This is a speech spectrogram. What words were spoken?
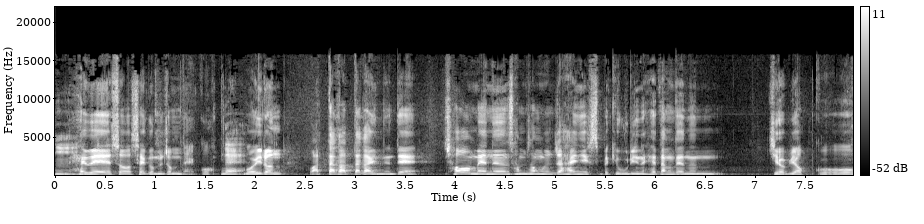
해외에서 세금을 좀 내고 네. 뭐 이런 왔다 갔다가 있는데 처음에는 삼성전자 하이닉스밖에 우리는 해당되는 기업이 없고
